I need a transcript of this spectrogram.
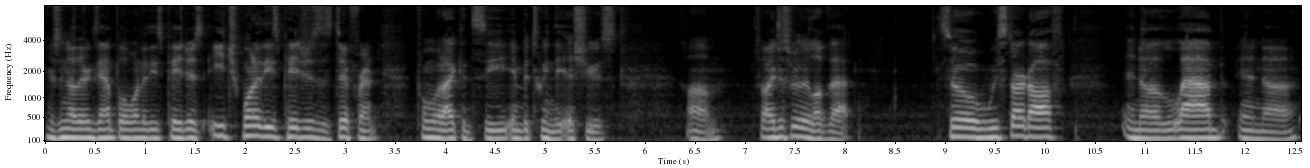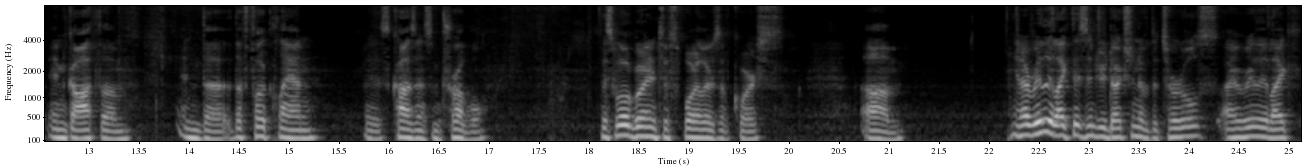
Here's another example of one of these pages. Each one of these pages is different from what I could see in between the issues. Um, so I just really love that. So we start off in a lab in uh, in Gotham, and the the Foot Clan is causing some trouble. This will go into spoilers, of course. Um, and I really like this introduction of the turtles. I really like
